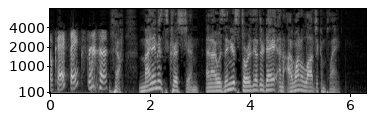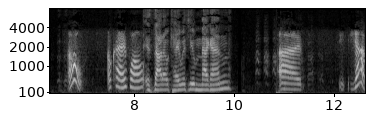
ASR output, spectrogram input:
okay, thanks. Yeah, my name is Christian, and I was in your store the other day, and I want to lodge a complaint. oh, okay. Well, Is that okay with you, Megan? uh, yeah.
